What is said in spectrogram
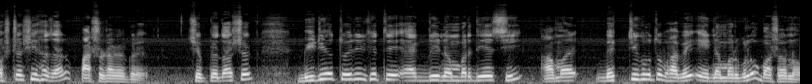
অষ্টাশি হাজার পাঁচশো টাকা করে। সুপ্রিয় দর্শক, ভিডিও তৈরির ক্ষেত্রে এক, দুই নম্বর দিয়েছি। আমার ব্যক্তিগতভাবে এই নাম্বারগুলো বসানো।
